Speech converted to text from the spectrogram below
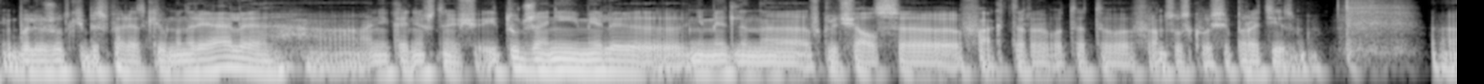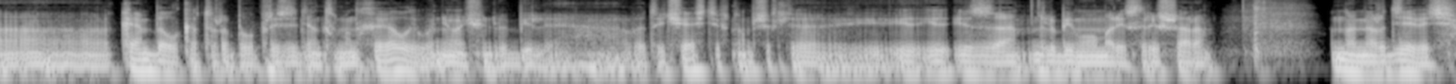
И были жуткие беспорядки в Монреале. Они, конечно, еще... И тут же они имели... Немедленно включался фактор вот этого французского сепаратизма. А, Кэмпбелл, который был президентом НХЛ, его не очень любили а, в этой части, в том числе из-за любимого Мариса Ришара номер 9.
